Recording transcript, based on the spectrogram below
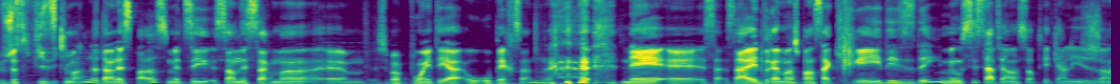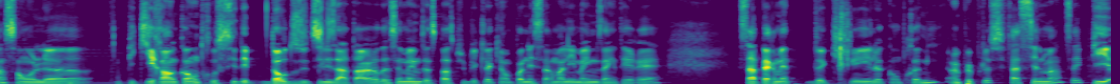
juste physiquement, là, dans l'espace, mais tu sais, sans nécessairement, euh, je sais pas, pointer aux, personnes. mais euh, ça, ça, aide vraiment, je pense, à créer des idées, mais aussi ça fait en sorte que quand les gens sont là, puis qu'ils rencontrent aussi d'autres utilisateurs de ces mêmes espaces publics-là qui n'ont pas nécessairement les mêmes intérêts, ça permet de créer le compromis un peu plus facilement, tu sais. Puis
